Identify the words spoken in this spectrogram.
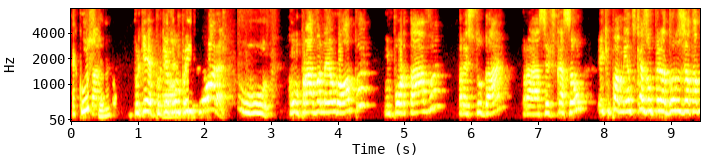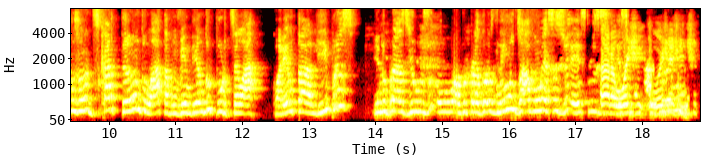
É custo, tá? né? Por quê? Porque é. eu comprei fora. O, comprava na Europa, importava para estudar, para certificação, equipamentos que as operadoras já estavam descartando lá, estavam vendendo por, sei lá, 40 libras e no Brasil, os, as operadoras nem usavam essas, esses. Cara, hoje, hoje, a gente,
